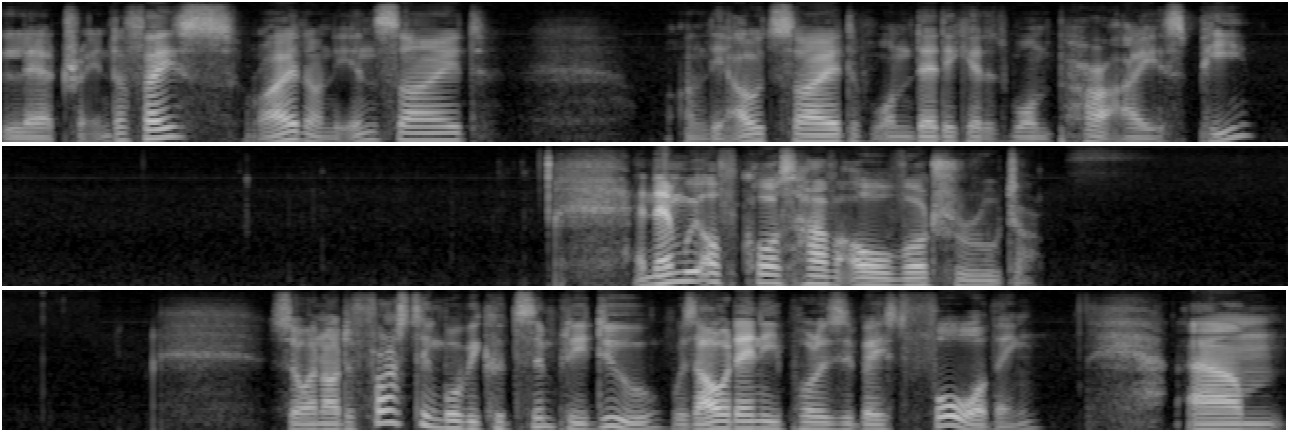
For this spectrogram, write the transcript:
layer 3 interface, right, on the inside, on the outside, one dedicated one per ISP. And then we of course have our virtual router. So now the first thing what we could simply do without any policy-based forwarding um,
